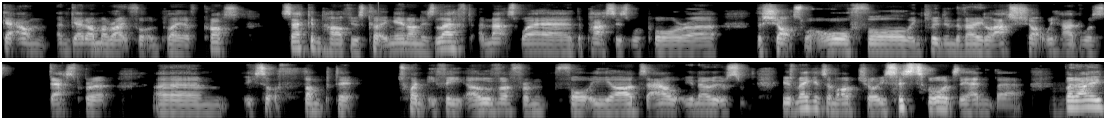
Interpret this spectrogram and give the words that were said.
get on and get on my right foot and play a cross. Second half he was cutting in on his left, and that's where the passes were poorer. The shots were awful, including the very last shot we had was desperate. Um, he sort of thumped it 20 feet over from 40 yards out. You know, it was he was making some odd choices towards the end there. But I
